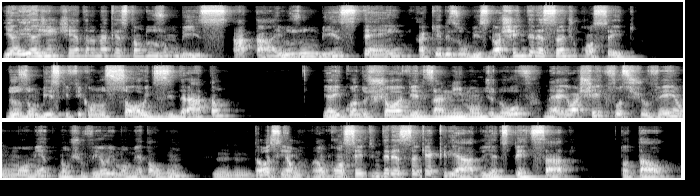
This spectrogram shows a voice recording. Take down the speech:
E aí a gente entra na questão dos zumbis. Ah, tá. E os zumbis têm aqueles zumbis. Eu achei interessante o conceito dos zumbis que ficam no sol e desidratam. E aí, quando chove, eles animam de novo, né? Eu achei que fosse chover em algum momento, não choveu em momento algum. Uhum. Então, assim, é um, é um conceito interessante que é criado e é desperdiçado, total.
